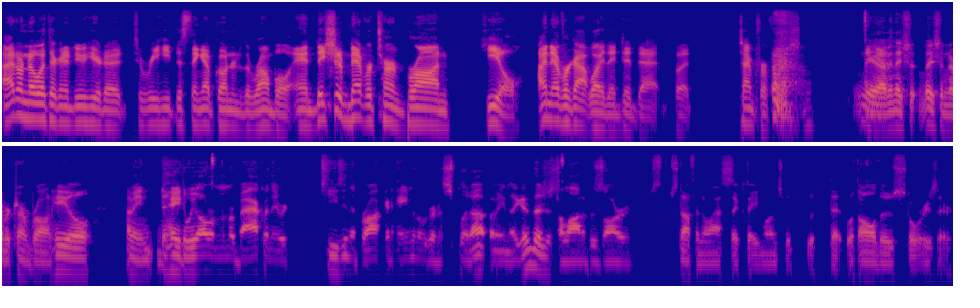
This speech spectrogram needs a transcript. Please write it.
I don't know what they're going to do here to to reheat this thing up going into the Rumble. And they should have never turned Braun heel. I never got why they did that, but time for a first. yeah, I mean they should they should never turn Braun heel. I mean, hey, do we all remember back when they were teasing that Brock and Heyman were going to split up? I mean, like there's just a lot of bizarre stuff in the last six to eight months with with that, with all those stories there.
